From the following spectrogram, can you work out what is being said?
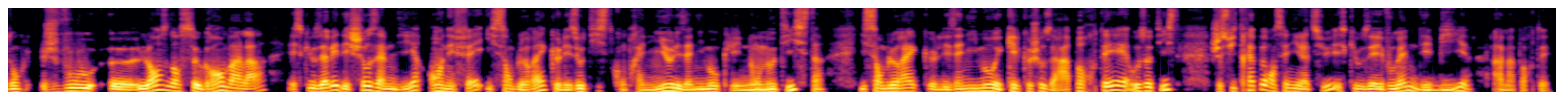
Donc, je vous euh, lance dans ce grand bain-là. Est-ce que vous avez des choses à me dire? En effet, il semblerait que les autistes comprennent mieux les animaux que les non-autistes. Il semblerait que les animaux aient quelque chose à apporter aux autistes. Je suis très peu renseigné là-dessus. Est-ce que vous avez vous-même des billes à m'apporter?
